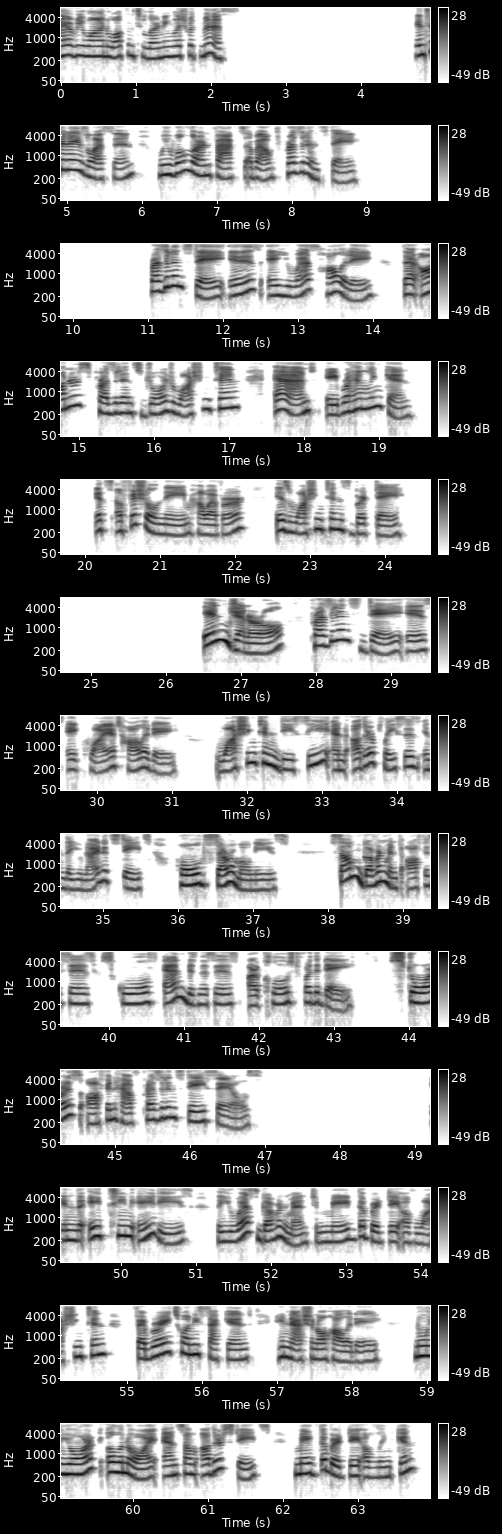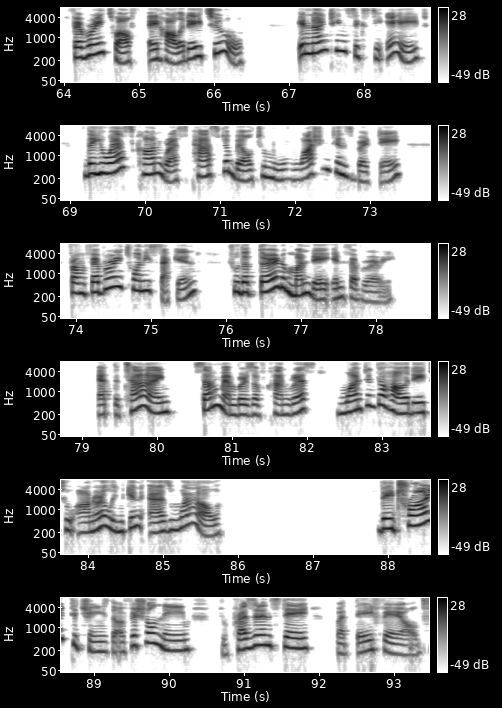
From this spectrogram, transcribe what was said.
Hi everyone, welcome to Learn English with Miss. In today's lesson, we will learn facts about President's Day. President's Day is a U.S. holiday that honors Presidents George Washington and Abraham Lincoln. Its official name, however, is Washington's birthday. In general, President's Day is a quiet holiday. Washington, D.C., and other places in the United States hold ceremonies. Some government offices, schools, and businesses are closed for the day. Stores often have President's Day sales. In the 1880s, the U.S. government made the birthday of Washington February 22nd, a national holiday. New York, Illinois, and some other states made the birthday of Lincoln February 12th a holiday too. In 1968, the U.S. Congress passed a bill to move Washington's birthday from February 22nd to the third Monday in February. At the time, some members of Congress wanted the holiday to honor Lincoln as well. They tried to change the official name to President's Day, but they failed.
